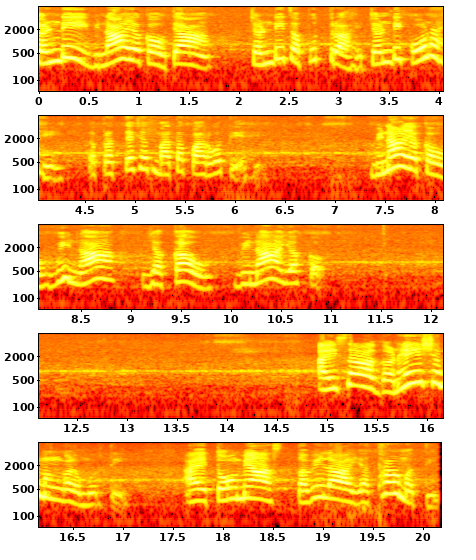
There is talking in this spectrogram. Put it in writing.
चंडी विनायकव त्या चंडीचा पुत्र आहे चंडी कोण आहे तर प्रत्यक्षात माता पार्वती आहे विनायकौ विनायकौ विनायक ऐसा गणेश मंगळ मूर्ती आय तोम्या तविला यथामती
